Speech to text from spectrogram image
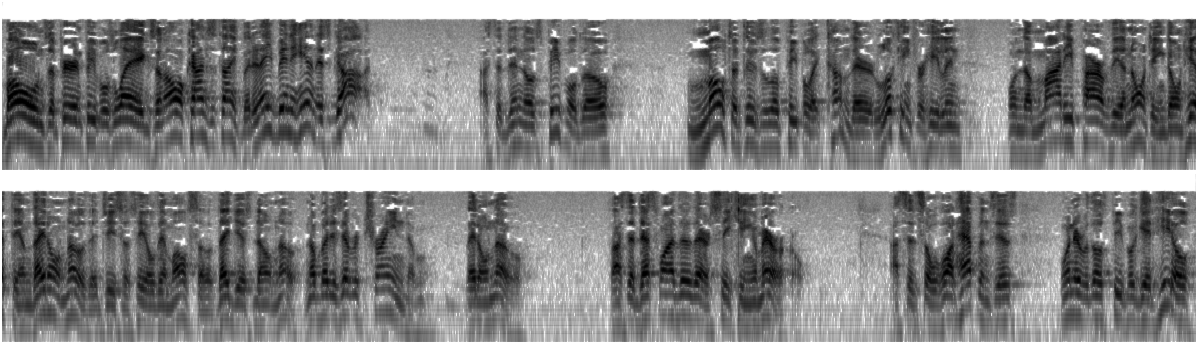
bones appear in people's legs and all kinds of things. But it ain't Benny Hinn, it's God. I said, then those people, though, multitudes of those people that come there looking for healing, when the mighty power of the anointing don't hit them, they don't know that Jesus healed them also. They just don't know. Nobody's ever trained them. They don't know. So I said, that's why they're there seeking a miracle. I said, so what happens is, whenever those people get healed,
